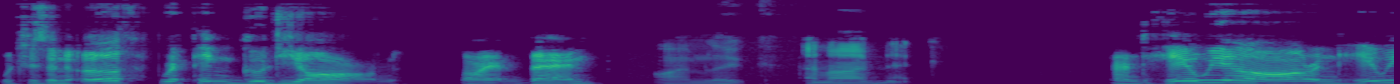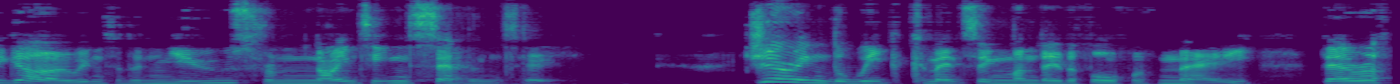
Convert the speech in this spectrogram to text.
which is an earth ripping good yarn. I am Ben, I'm Luke. And I'm Nick. and here we are, and here we go into the news from 1970. During the week commencing Monday, the 4th of May, there are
